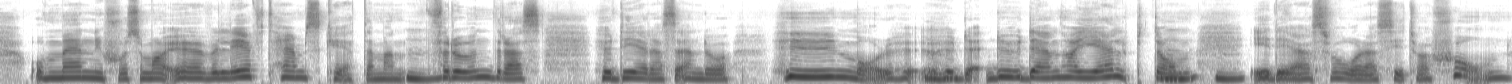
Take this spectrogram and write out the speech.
Och människor som har överlevt hemskheter, man mm. förundras hur deras ändå humor, hur, hur, mm. hur den har hjälpt dem mm, mm. i deras svåra situation.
